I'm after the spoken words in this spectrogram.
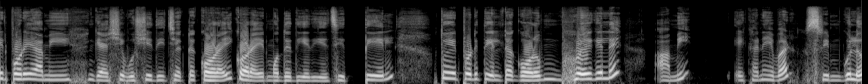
এরপরে আমি গ্যাসে বসিয়ে দিয়েছি একটা কড়াই। কড়াইয়ের মধ্যে দিয়ে দিয়েছি তেল। তো এরপরে তেলটা গরম হয়ে গেলে আমি এখানে এবার স্ট্রিমগুলো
